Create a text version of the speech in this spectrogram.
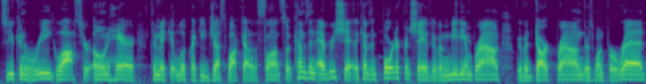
So you can re-gloss your own hair to make it look like you just walked out of the salon. So it comes in every shade. It comes in four different shades. We have a medium brown, we have a dark brown, there's one for red,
